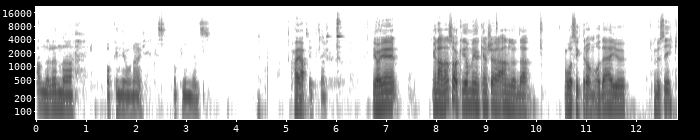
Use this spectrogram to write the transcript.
annorlunda opinioner. Opinions. Ja, ja. TikTok. Jag är en annan sak som vi kan köra annorlunda åsikter om och det är ju musik.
